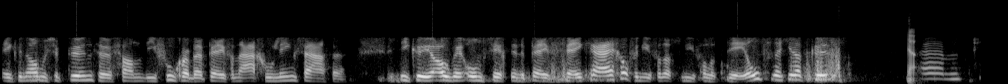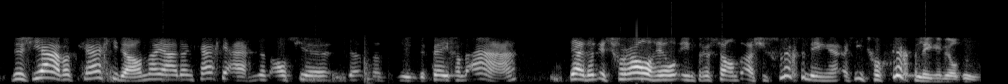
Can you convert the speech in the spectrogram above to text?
economische punten van die vroeger bij PvdA GroenLinks zaten, die kun je ook bij omzicht in de PVV krijgen. Of in ieder geval dat ze in ieder geval het deelt, dat je dat kunt. Ja. Ehm, dus ja, wat krijg je dan? Nou ja, dan krijg je eigenlijk dat als je dat, dat de PvdA, ja, dat is vooral heel interessant als je vluchtelingen, als je iets voor vluchtelingen wilt doen.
